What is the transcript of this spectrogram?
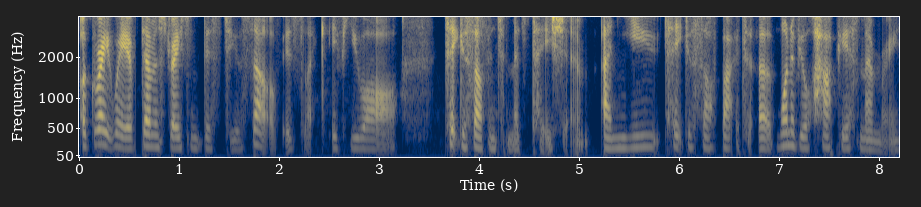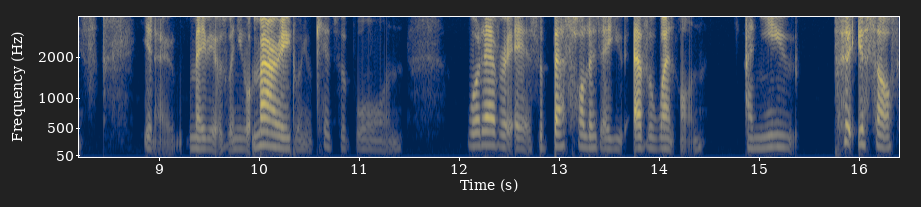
a great way of demonstrating this to yourself is like if you are take yourself into meditation and you take yourself back to uh, one of your happiest memories you know maybe it was when you got married when your kids were born whatever it is the best holiday you ever went on and you put yourself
